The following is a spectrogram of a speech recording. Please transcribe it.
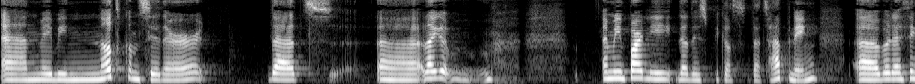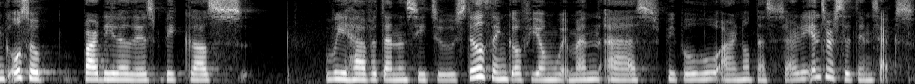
and maybe not consider that, uh, like, I mean, partly that is because that's happening, uh, but I think also partly that is because we have a tendency to still think of young women as people who are not necessarily interested in sex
